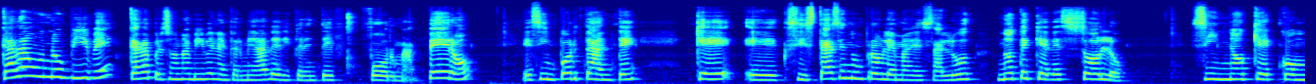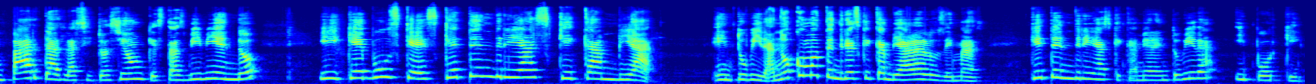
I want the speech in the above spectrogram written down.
cada uno vive, cada persona vive la enfermedad de diferente forma, pero es importante que eh, si estás en un problema de salud, no te quedes solo, sino que compartas la situación que estás viviendo y que busques qué tendrías que cambiar en tu vida, no cómo tendrías que cambiar a los demás, qué tendrías que cambiar en tu vida y por qué.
